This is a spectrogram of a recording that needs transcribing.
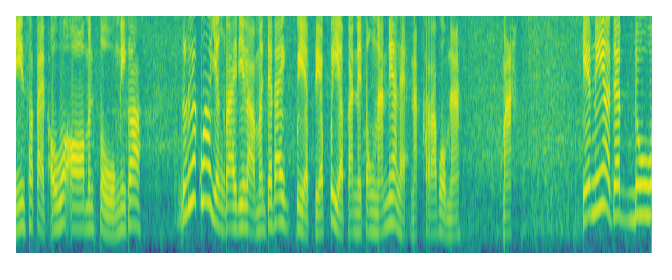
นี่สเตตโอเวอร์ออมันสูงนี่ก็เรียกว่าอย่างไรดีล่ะ มันจะได้เปรียบเสียเปรียบกันในตรงนั้นเนี่ยแหละนะครับผมนะ มา เกมนี้อาจจะดูไ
